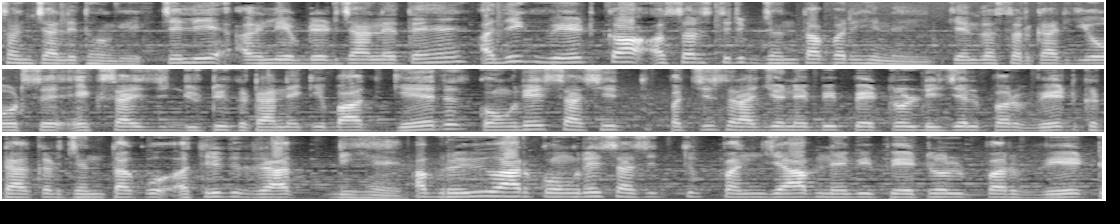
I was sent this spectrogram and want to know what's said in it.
संचालित होंगे। चलिए अगली अपडेट जान लेते हैं। अधिक वेट का असर सिर्फ़ जनता पर ही नहीं। केंद्र सरकार की ओर से एक्साइज ड्यूटी घटाने के बाद गैर कांग्रेस शासित 25 राज्यों ने भी पेट्रोल, डीजल पर वेट घटाकर जनता को अतिरिक्त राहत दी है। अब रविवार कांग्रेस शासित पंजाब ने भी पेट्रोल पर वेट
